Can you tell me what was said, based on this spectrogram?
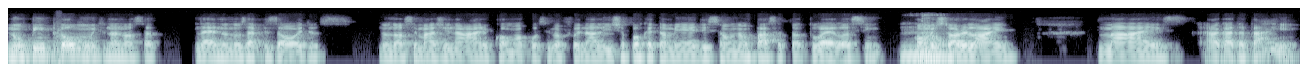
não pintou muito na nossa, né, no- nos episódios, no nosso imaginário como uma possível finalista, porque também a edição não passa tanto ela assim, como Não. storyline, mas a gata tá aí,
